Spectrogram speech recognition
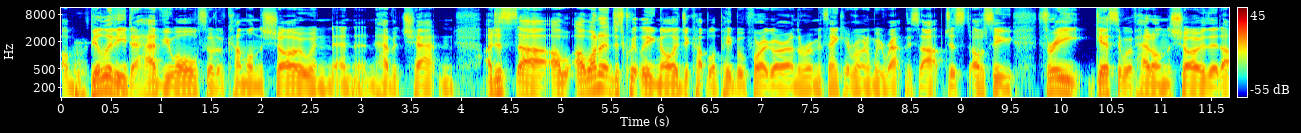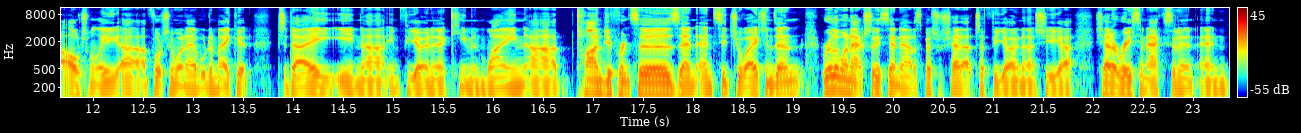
ability to have you all sort of come on the show and, and, and have a chat. And I just uh, I, I want to just quickly acknowledge a couple of people before I go around the room and thank everyone and we wrap this up. Just obviously three guests that we've had on the show that uh, ultimately uh, unfortunately weren't able to make it today in uh, in Fiona, Kim, and Wayne. Uh, time differences and, and situations, and really want to actually send out a special shout out to Fiona. She uh, she had a recent accident and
